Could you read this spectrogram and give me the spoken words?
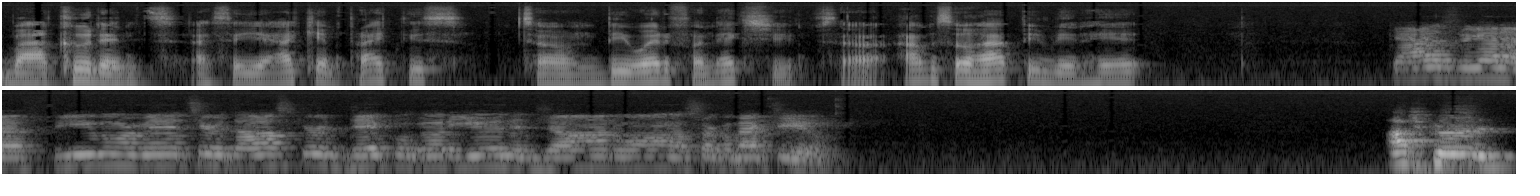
but I couldn't. I said, yeah, I can practice to be ready for next year. So I'm so happy being here. Guys, we got a few more minutes here with Oscar. Dick, we'll go to you, and then John Wong, I'll circle back to you. Oscar,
